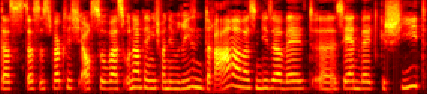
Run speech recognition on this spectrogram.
das, das ist wirklich auch sowas, unabhängig von dem Riesendrama, was in dieser Welt, äh, Serienwelt geschieht,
